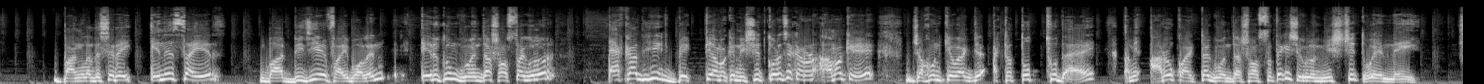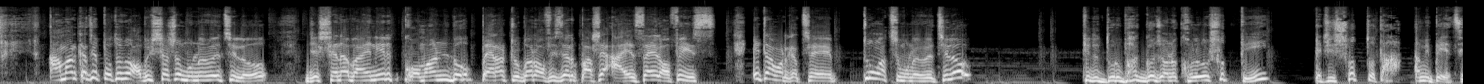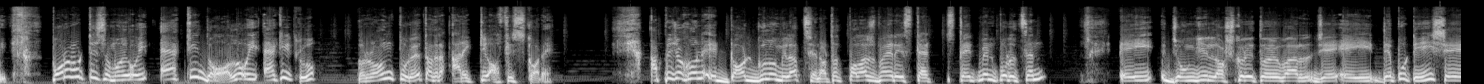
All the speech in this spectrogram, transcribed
বাংলাদেশের এই এনএসআই এর বা ডিজিএফআই বলেন, এরকম গোয়েন্দা সংস্থাগুলোর একাধিক ব্যক্তি আমাকে নিশ্চিত করেছে, কারণ আমাকে যখন কেউ এক- একটা তথ্য দেয়, আমি আরও কয়েকটা গোয়েন্দা সংস্থা থেকে সেগুলো নিশ্চিত হয়ে নেই। আমার কাছে প্রথমে অবিশ্বাস্য মনে হয়েছিল যে সেনাবাহিনীর কমান্ডো প্যারাট্রুপার অফিসের পাশে আইএসআই এর অফিস, এটা আমার কাছে টু মাছ মনে হয়েছিল। কিন্তু দুর্ভাগ্যজনক হলেও সত্যি এটি সত্যতা আমি পেয়েছি। পরবর্তী সময় ওই একই দল, ওই একই গ্রুপ রংপুরে তাদের আরেকটি অফিস করে। আপনি যখন এই ডটগুলো মিলাচ্ছেন, অর্থাৎ পলাশ ভাইয়ের এই স্টেটমেন্ট পড়েছেন এই জঙ্গি লস্করি তৈবার যে এই ডেপুটি, সে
